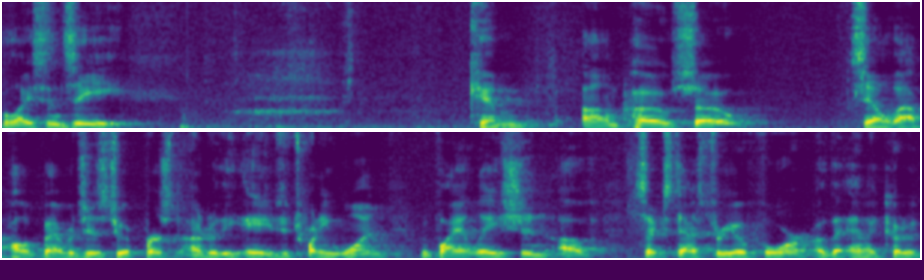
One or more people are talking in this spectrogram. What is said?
Licensee, Kim um, Po So, sale of alcoholic beverages to a person under the age of 21 in violation of 6-304 of the Anacota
